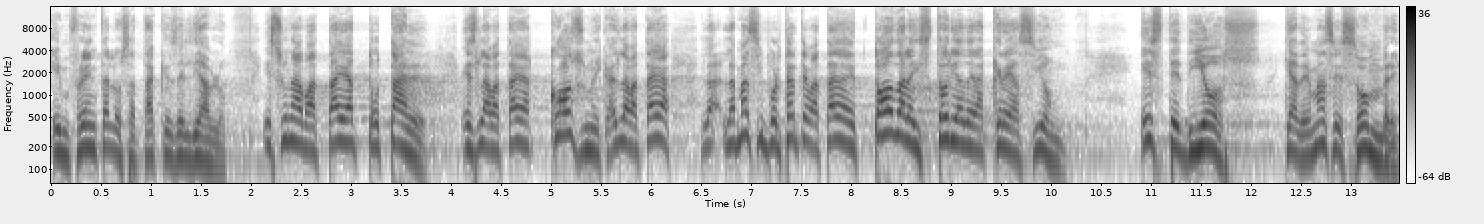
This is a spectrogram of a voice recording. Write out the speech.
enfrenta los ataques del diablo. Es una batalla total es la batalla cósmica, es la batalla, la, la más importante batalla de toda la historia de la creación. Este Dios, que además es hombre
